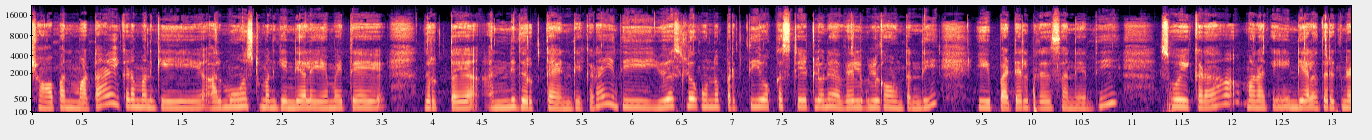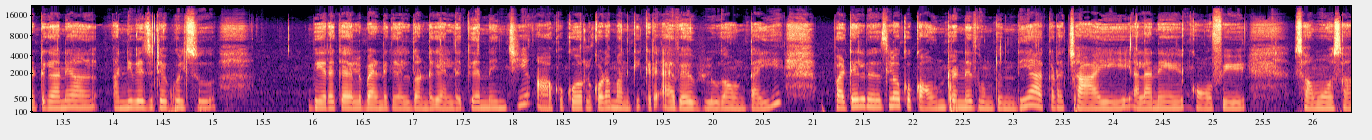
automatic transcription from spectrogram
షాప్ అనమాట ఇక్కడ మనకి ఆల్మోస్ట్ మనకి ఇండియాలో ఏమైతే దొరుకుతాయో అన్నీ దొరుకుతాయండి ఇక్కడ. ఇది యూఎస్లో ఉన్న ప్రతి ఒక్క స్టేట్లోనే అవైలబుల్గా ఉంటుంది ఈ పటేల్ బ్రదర్స్ అనేది. సో ఇక్కడ మనకి ఇండియాలో దొరికినట్టుగానే అన్ని వెజిటేబుల్స్ బీరకాయలు బెండకాయలు దొండకాయల దగ్గర నుంచి ఆకుకూరలు కూడా మనకి ఇక్కడ అవైలబుల్గా ఉంటాయి. పటేల్ బ్రదర్స్లో ఒక కౌంటర్ అనేది ఉంటుంది. అక్కడ చాయ్ అలానే కాఫీ సమోసా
